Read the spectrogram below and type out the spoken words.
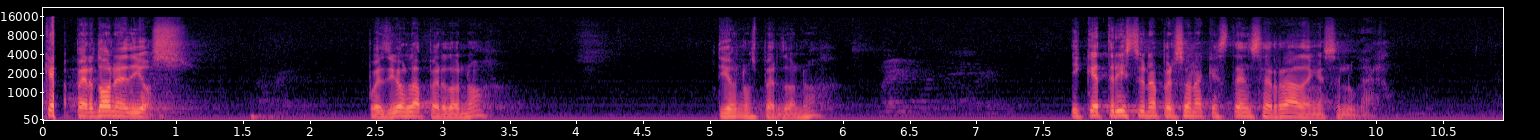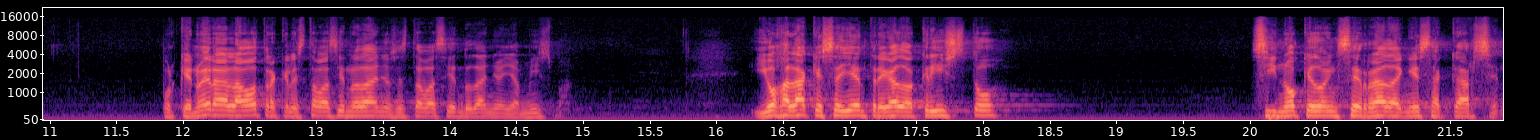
que la perdone Dios. Pues Dios la perdonó. Dios nos perdonó. Y qué triste una persona que está encerrada en ese lugar. Porque no era la otra que le estaba haciendo daño, se estaba haciendo daño a ella misma. Y ojalá que se haya entregado a Cristo si no quedó encerrada en esa cárcel.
